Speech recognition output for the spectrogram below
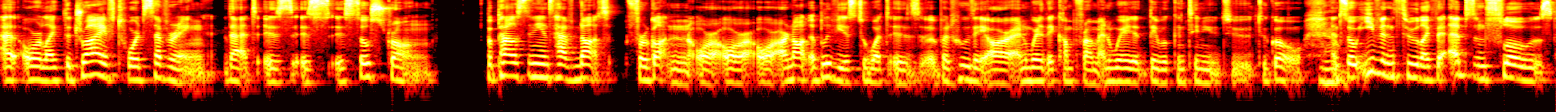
uh, or like the drive towards severing that is is is so strong but Palestinians have not forgotten or, or, or are not oblivious to what is, but who they are and where they come from and where they will continue to, to go. And so, even through like the ebbs and flows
